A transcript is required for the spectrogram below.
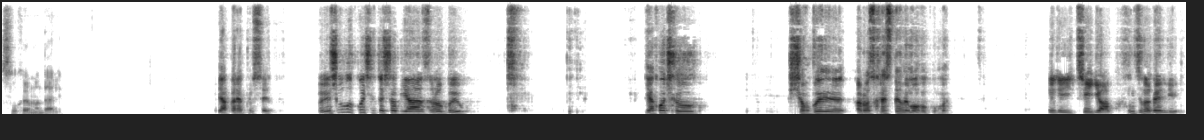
Слухаємо далі. Я перепросив. Ви що ви хочете, щоб я зробив? Я хочу, щоб ви розхрестили мого кума. Чи як взагалі?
